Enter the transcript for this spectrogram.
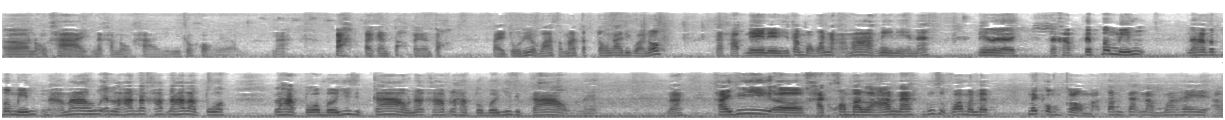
เอ่อหนองคายนะครับหนองคายมีเจ้าของแล้วนะ ปะไปกันต่อไปกันต่อ ไปตัวที่แบบว่าสามารถจับต้องได้ดีกว่าเนาะนะครับนี่นี่ที่ตั้มบอกว่าหนามากนี่นี่เห็นไหมนี่เลยนะครับเปปเปอร์มินต์นะครับเปปเปอร์มินต์หนามากลูกเอ็นลาสนะครับนะฮะรหัสตัวรหัสตัวเบอร์ 29 นะครับ รหัสตัวเบอร์ 29เนี่ยนะใครที่เอ่อขาดความบาลานซ์นะ รู้สึกว่ามันแบบไม่กลมกล่อมอะตั้มแนะนำว่าให้เอา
